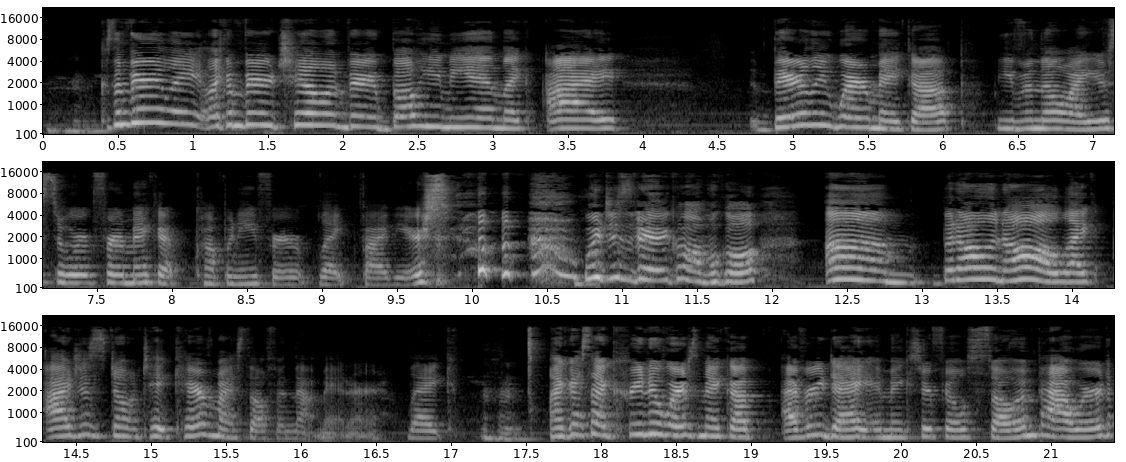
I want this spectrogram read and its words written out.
because mm-hmm. I'm very late, like I'm very chill, I'm very bohemian. Like I barely wear makeup, even though I used to work for a makeup company for like five years, which is very comical. Um, but all in all, like I just don't take care of myself in that manner. Like, mm-hmm. like I said, Karina wears makeup every day. It makes her feel so empowered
